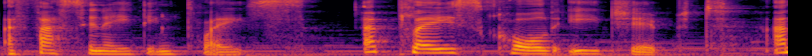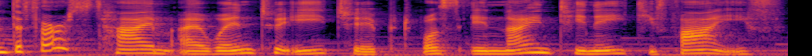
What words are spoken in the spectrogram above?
a fascinating place, a place called Egypt. And the first time I went to Egypt was in 1985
